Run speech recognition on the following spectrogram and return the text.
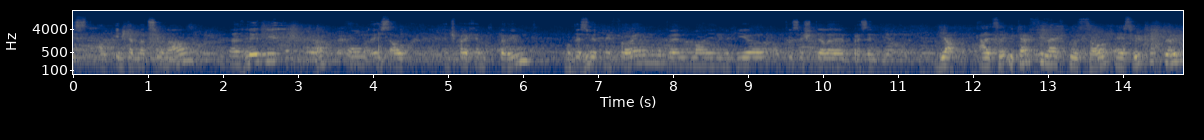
ist auch international äh, tätig und er ist auch entsprechend berühmt. Und es wird mich freuen, wenn man ihn hier auf dieser Stelle präsentiert. Ja, also ich darf vielleicht nur sagen, er ist wirklich berühmt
